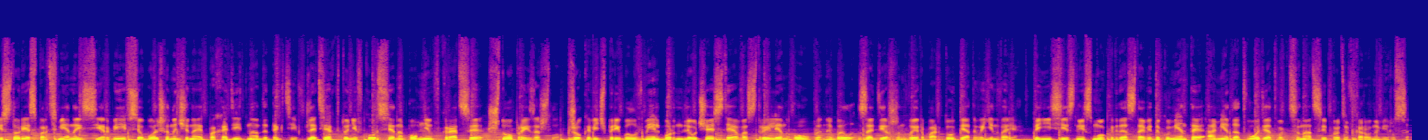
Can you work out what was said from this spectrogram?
История спортсмена из Сербии все больше начинает походить на детектив. Для тех, кто не в курсе, напомним вкратце, что произошло. Джокович прибыл в Мельбурн для участия в Australian Open и был задержан в аэропорту 5 января. Теннисист не смог предоставить документы о медотводе от вакцинации против коронавируса.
